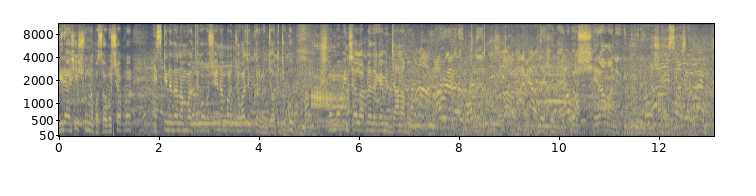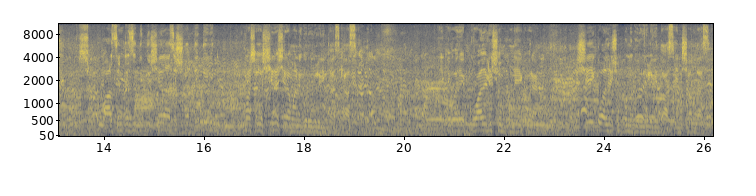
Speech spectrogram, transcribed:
বিরাশি শূন্য পাঁচ। অবশ্যই আপনার স্ক্রিনে দেওয়া নাম্বার থেকে অবশ্যই নাম্বারে যোগাযোগ করবেন। যতটুকু সম্ভব ইনশাল্লাহ আপনাদেরকে আমি জানাব। দেখেন, একেবারে সেরা মানের কিন্তু গরুগুলো পার্সেন্টেজের দিক দিয়ে সেরা আছে, সব দিক দিয়ে কিন্তু মার্শাল্লাহ সেরা সেরা মানে গরুগুলো কিন্তু আজকে আছে। একেবারে কোয়ালিটি সম্পূর্ণ একেবারে সেই কোয়ালিটি সম্পূর্ণ গরুগুলো কিন্তু আছে ইনশাল্লাহ আজকে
